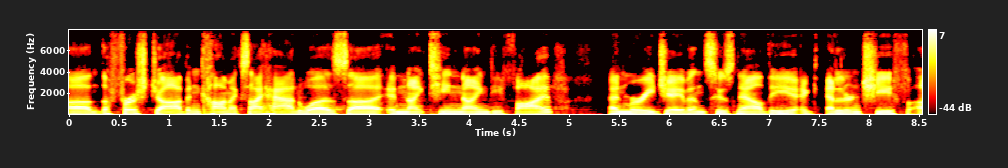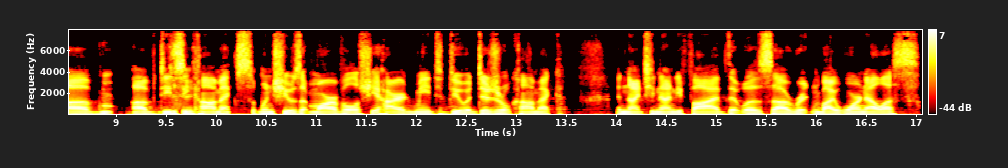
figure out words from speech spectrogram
Um, the first job in comics I had was uh, in 1995, and Marie Javins, who's now the editor in chief of of DC, DC? Comics, when she was at Marvel, she hired me to do a digital comic in 1995 that was uh, written by Warren Ellis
